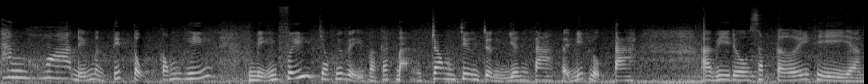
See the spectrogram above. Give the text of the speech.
thăng hoa để mình tiếp tục cống hiến miễn phí cho quý vị và các bạn trong chương trình dân ta phải biết luật ta à, video sắp tới thì um,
